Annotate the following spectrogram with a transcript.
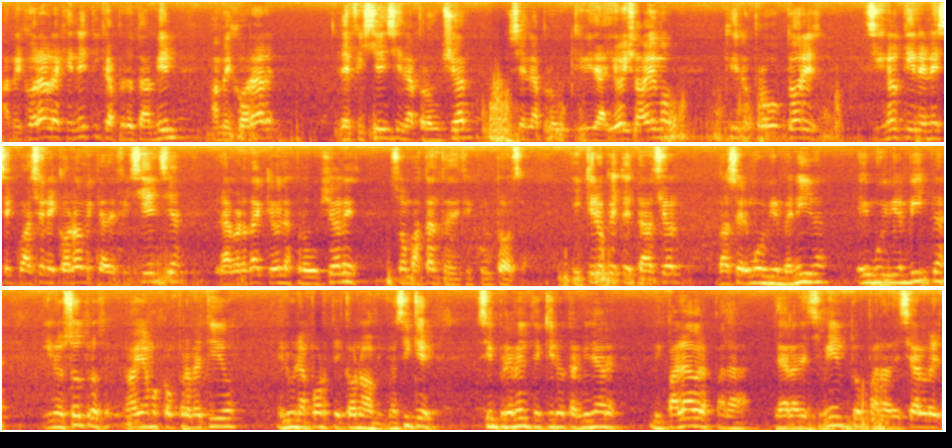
a mejorar la genética, pero también a mejorar la eficiencia en la producción, o sea, en la productividad. Y hoy sabemos que los productores, si no tienen esa ecuación económica de eficiencia, la verdad que hoy las producciones son bastante dificultosas. Y creo que esta estación va a ser muy bienvenida, es muy bien vista y nosotros nos habíamos comprometido en un aporte económico. Así que simplemente quiero terminar mis palabras para, de agradecimiento, para desearles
